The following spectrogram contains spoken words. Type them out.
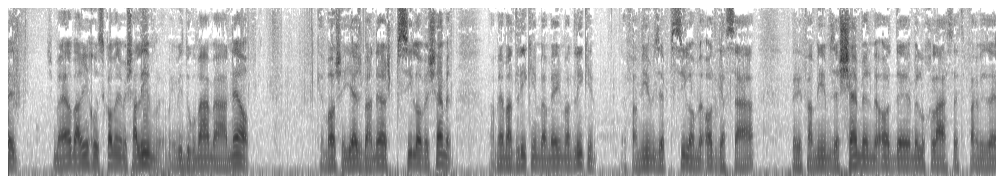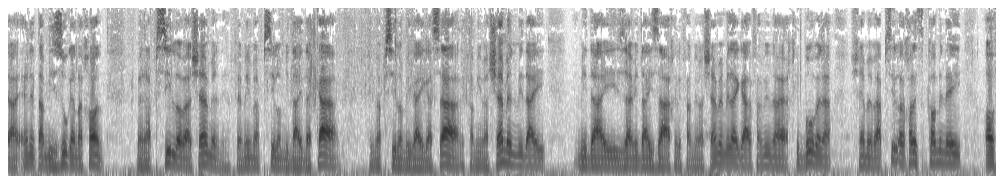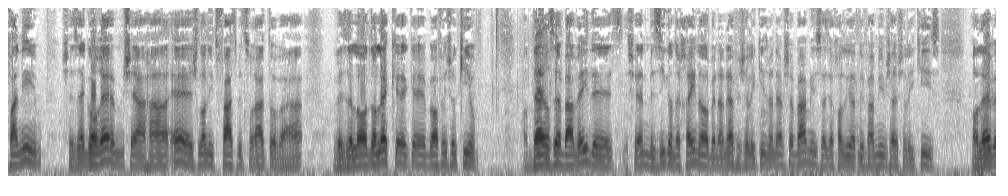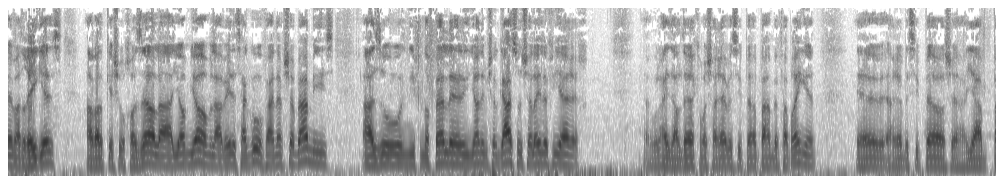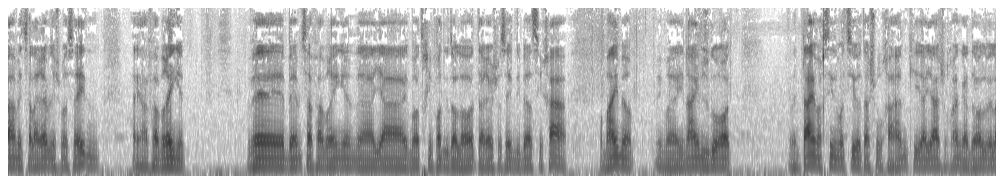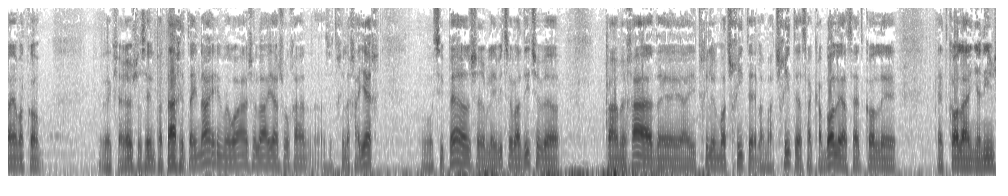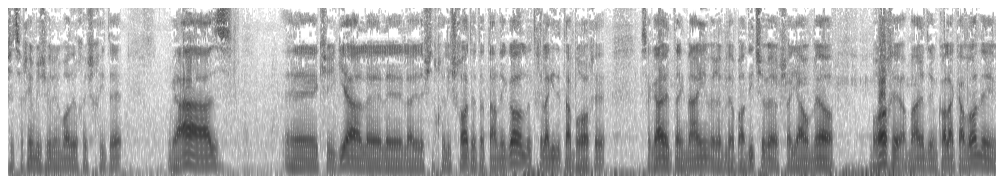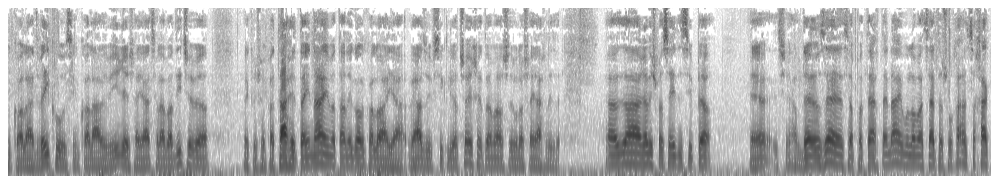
שמאר באריכוס כל מיני משלים, מביא דוגמה מהנר, כמו שיש בנר פסילו ושמן, במה מדליקים, במה מדליקים. לפעמים זה פסילו מאוד גסה, ולפעמים זה שמן מאוד uh, מלוכלס, לפעמים זה, אין את המיזוג הנכון בין הפסילו והשמן, לפעמים הפסילו מדי דקה, לפעמים הפסילו מדי גסה, לפעמים השמן מדי, מדי, מדי, מדי זך, לפעמים השמן מדי גסה, לפעמים החיבור בין השמן והפתילה יכול להיות כל מיני אופנים, שזה גורם שהאש לא נתפס בצורה טובה, וזה לא דולק אה, באופן של קיום. על דרך זה בעבודת, שאין מיזוג או נכונה בין הנפש האלוקית והנפש הבהמית, אז יכול להיות לפעמים שהנפש האלוקית עולה במדרגות, אבל כשהוא חוזר ליום יום, לעבודת הגוף, הנפש הבהמית, אז הוא נופל לעניינים של גסות שלא לפי ערך. אולי זה על דרך כמו שהרבי סיפר פעם בפארברענגען, הרבי סיפר שהיה פעם אצל הרבי נשמתו עדן, היה פארברענגען. ובאמצע פארברענגען היה מאוד דחיפות גדולות, הרבי נשמתו עדן דיבר שיחה, או מאמר, עם העיניים סגורות. בינתיים החסידים הוציאו את השולחן, כי היה שולחן גדול ולא היה מקום. וכשהרב שוסן פתח את העיניים, הוא ראה שלא היה שולחן, אז הוא התחיל לחייך. והוא סיפר שרב לוי יצחק ורדיצ'בר פעם אחת אה, התחיל ללמוד שחיתה, למד שחיתה, עשה קבולה, עשה את כל, אה, את כל העניינים שצריכים בשביל ללמוד הלכי שחיתה. ואז כשהגיע לשחוט את התרנגול, הוא התחיל להגיד את הברוכה, סגר את העיניים, ורב לברדיצ'בר, שהיה אומר ברוכה, אמר את זה עם כל הכוונה, עם כל הדוויקוס, עם כל האבי ואיריה שהיה אצל הברדיצ'בר, וכשהוא פתח את העיניים, התרנגול כבר לא היה, ואז הוא הפסיק להיות שייכת, הוא אמר שהוא לא שייך לזה. אז הרבי שפסיידן סיפר, אה, שעל דרך זה, כשהוא פותח את העיניים, הוא לא מצא את השולחן, הוא צחק.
